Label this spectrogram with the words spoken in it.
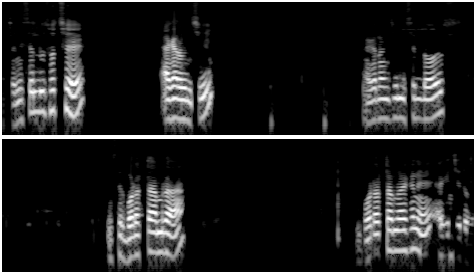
আচ্ছা নিচের লুজ হচ্ছে এগারো ইঞ্চি। এগারো ইঞ্চি নিচের লুজ নিচের বর্ডারটা আমরা বর্ডারটা আমরা এখানে এক ইঞ্চি দেবো।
